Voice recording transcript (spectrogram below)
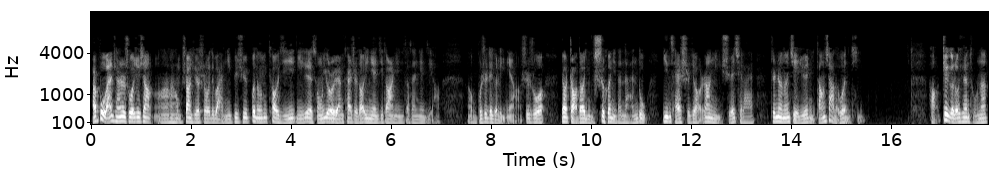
而不完全是说，就像啊，我们上学时候对吧？你必须不能跳级，你得从幼儿园开始到一年级到二年级到三年级哈，啊不是这个理念啊，是说要找到你适合你的难度，因材施教，让你学起来真正能解决你当下的问题。好，这个螺旋图呢，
